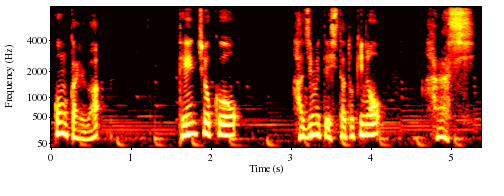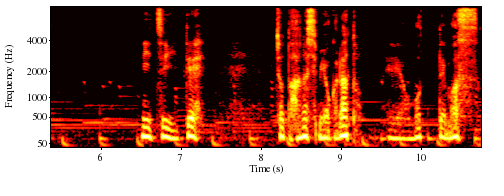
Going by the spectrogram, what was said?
今回は転職を初めてした時の話についてちょっと話してみようかなと思ってます。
